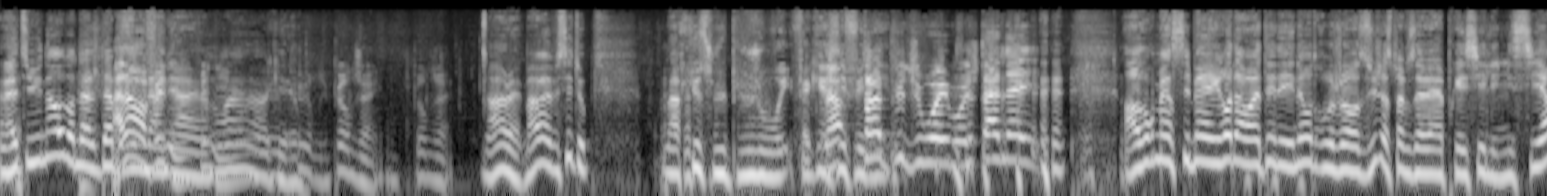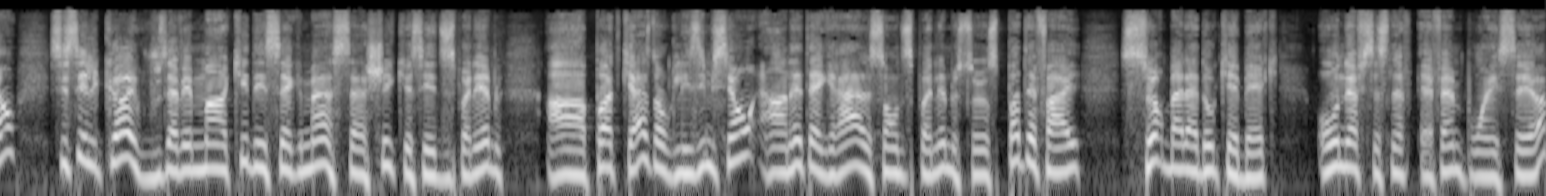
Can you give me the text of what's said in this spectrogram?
En as-tu une autre? On a le temps Ah pour une dernière. fini. Ouais, ok. Plus- plus de gêne, plus de gêne. All right. Ben, c'est tout. Marcus ne veut plus jouer. Fait que Non, c'est fini. tente plus de jouer, moi, je t'en ai. On vous remercie bien gros d'avoir été des nôtres aujourd'hui. J'espère que vous avez apprécié l'émission. Si c'est le cas et que vous avez manqué des segments, sachez que c'est disponible en podcast. Donc, les émissions en intégrale sont disponibles sur Spotify, sur Balado Québec, au 969fm.ca.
